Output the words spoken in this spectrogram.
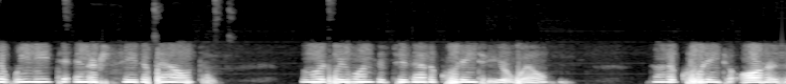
that we need to intercede about. Lord, we want to do that according to your will, not according to ours,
